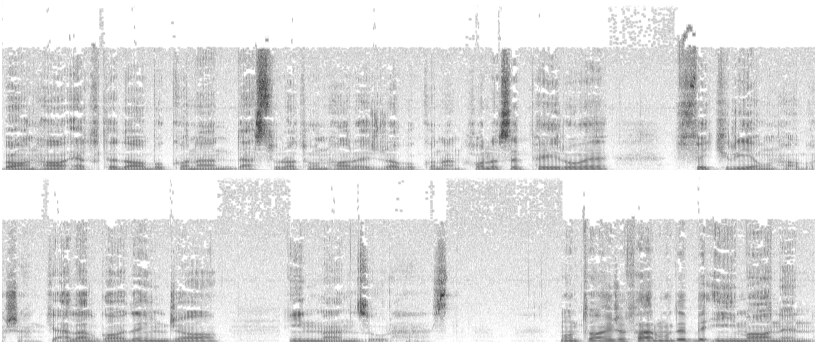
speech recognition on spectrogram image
به آنها اقتدا بکنن دستورات اونها رو اجرا بکنن. خلاصه پیرو فکری اونها باشن که علل قاعده اینجا این منظور هست. منتها اینجا فرموده به ایمانن.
